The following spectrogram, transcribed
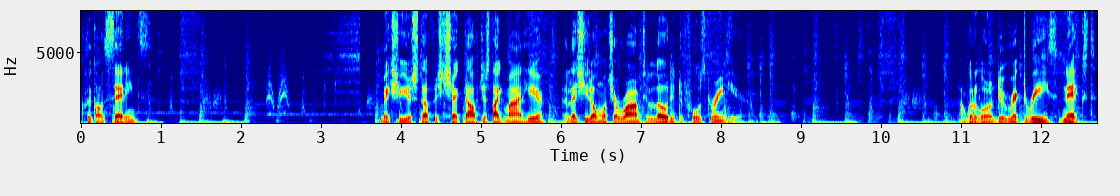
click on Settings. Make sure your stuff is checked off just like mine here, unless you don't want your ROM to load it to full screen here. I'm gonna go to Directories next.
